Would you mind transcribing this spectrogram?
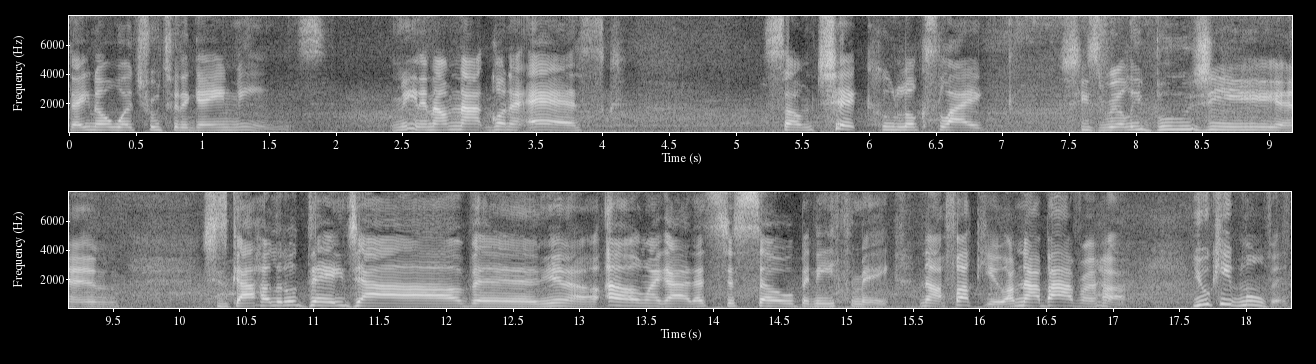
They know what true to the game means. Meaning I'm not gonna ask some chick who looks like she's really bougie and she's got her little day job and you know, oh my God, that's just so beneath me. Nah, fuck you, I'm not bothering her. You keep moving.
